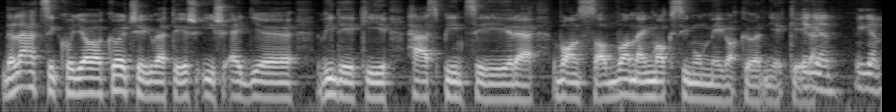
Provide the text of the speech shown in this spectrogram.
De látszik, hogy a költségvetés is egy vidéki házpincéjére van szabva, meg maximum még a környékére. Igen, igen,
